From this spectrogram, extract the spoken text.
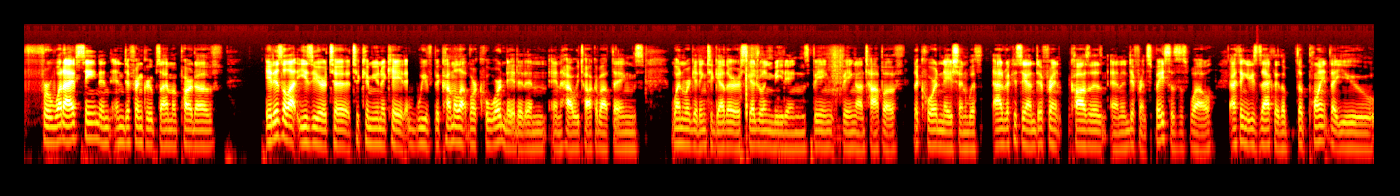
For what I've seen in, in different groups I'm a part of, it is a lot easier to to communicate. We've become a lot more coordinated in, in how we talk about things when we're getting together, scheduling meetings, being being on top of the coordination with advocacy on different causes and in different spaces as well. I think exactly the the point that you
